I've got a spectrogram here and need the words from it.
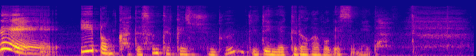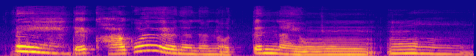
네 2번 카드 선택해 주신 분 리딩에 들어가 보겠습니다. 네, 내 과거의 연애는 어땠나요? 음,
